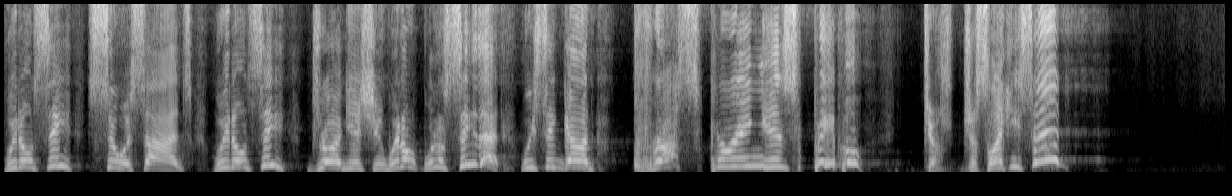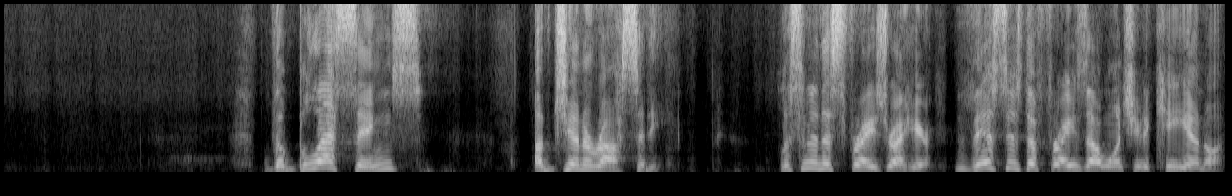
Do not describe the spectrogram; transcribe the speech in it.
We don't see suicides. We don't see drug issue. We don't, we don't see that. We see God prospering his people, just, just like he said. The blessings of generosity. Listen to this phrase right here. This is the phrase I want you to key in on.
